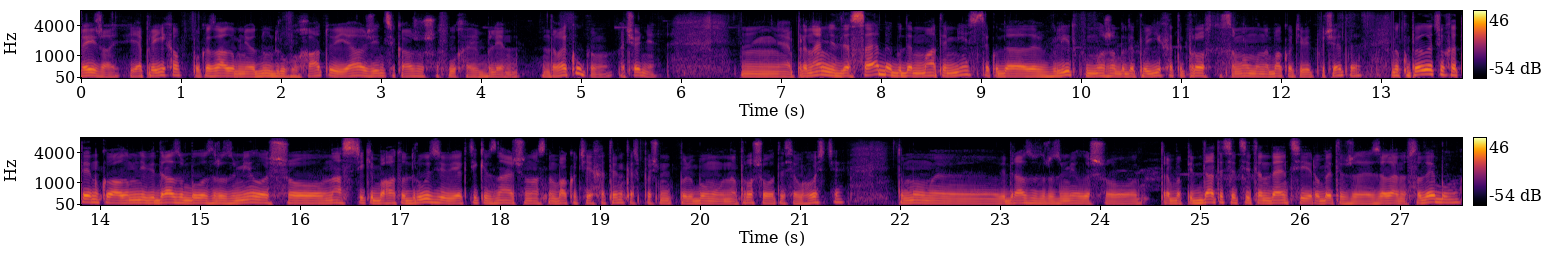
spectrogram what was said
Приїжджай. Я приїхав, показали мені одну другу хату, і я жінці кажу, що слухай, блін, давай купимо, а чого ні? Принаймні для себе будемо мати місце, куди влітку можна буде поїхати просто самому на Бакоті відпочити. Ми купили цю хатинку, але мені відразу було зрозуміло, що в нас стільки багато друзів, як тільки знають, що у нас на Бакоті є хатинка, почнуть по-любому напрошуватися в гості. Тому ми відразу зрозуміли, що треба піддатися цій тенденції, робити вже зелену садибу,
